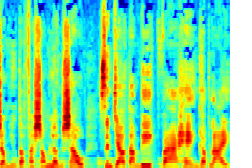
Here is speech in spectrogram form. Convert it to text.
trong những tập phát sóng lần sau. Xin chào tạm biệt và hẹn gặp lại.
